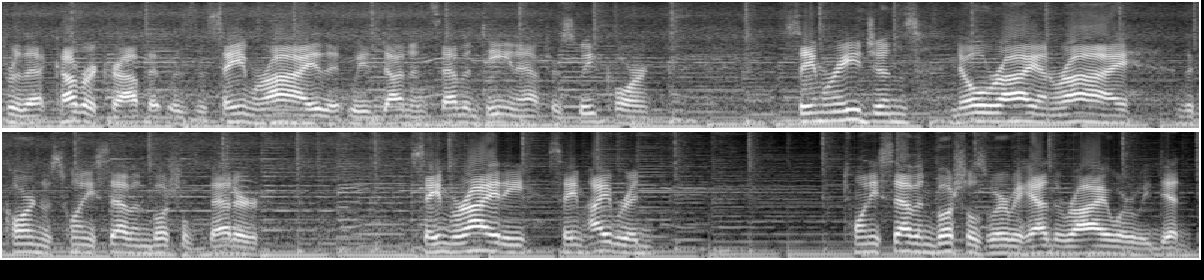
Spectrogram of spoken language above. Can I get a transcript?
for that cover crop. It was the same rye that we'd done in 17 after sweet corn. Same regions, no rye and rye. The corn was 27 bushels better. Same variety, same hybrid. 27 bushels where we had the rye where we didn't.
